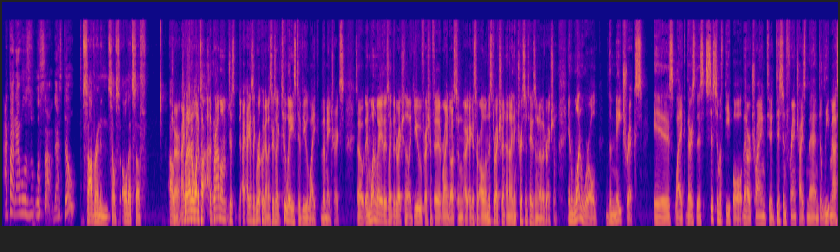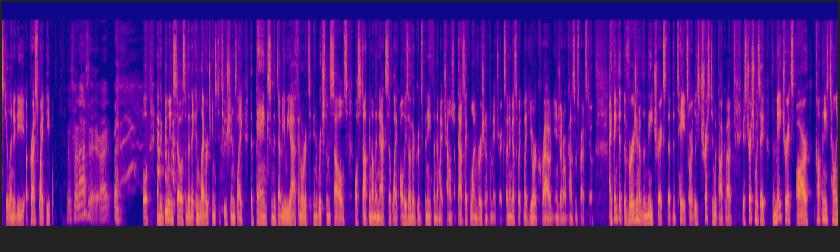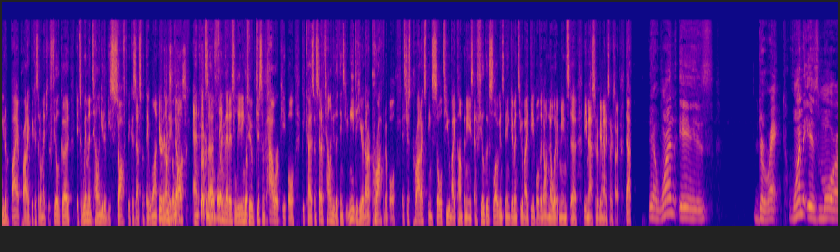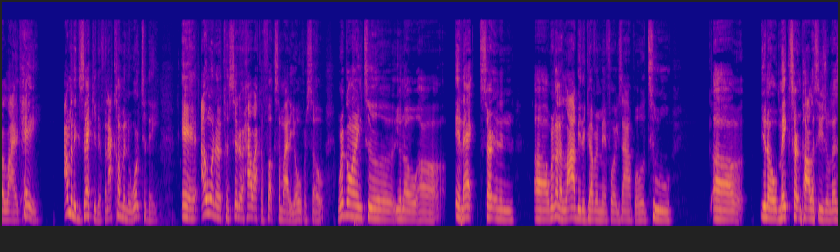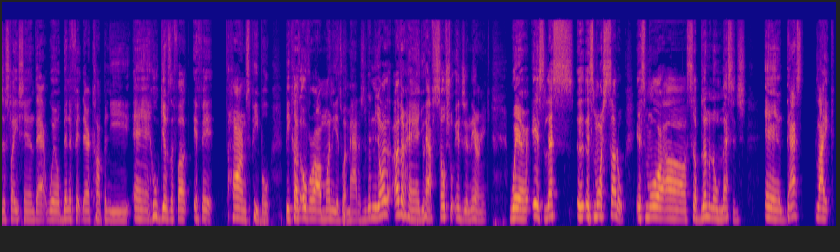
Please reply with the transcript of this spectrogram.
I thought that was what's up. That's dope. sovereign and self, all that stuff. Uh, Sure. but I, don't want to talk. The problem, just I I guess, like real quick on this. There's like two ways to view like the Matrix. So in one way, there's like the direction that like you, Fresh and Fit, Ryan Dawson, I guess, are all in this direction, and I think Tristan takes in another direction. In one world, the Matrix is like there's this system of people that are trying to disenfranchise men, delete masculinity, oppress white people. That's what I said, right? and they're doing so so that they can leverage institutions like the banks and the WEF in order to enrich themselves while stomping on the necks of like all these other groups beneath them that might challenge them. That's like one version of the Matrix. I think that's what like your crowd in general kind of subscribes to. I think that the version of the Matrix that the Tates, or at least Tristan would talk about, is Tristan would say the Matrix are companies telling you to buy a product because it'll make you feel good. It's women telling you to be soft because that's what they want, Here even though comes they the don't. And Here it's a thing that is leading to disempower people because instead of telling you the things you need to hear that aren't profitable, it's just products being sold to you by companies and feel good slogans being given to you by people that don't know what it means to be masculine or be masculine. Sorry. That's yeah, one is direct. One is more like, hey, I'm an executive and I come into work today and I want to consider how I can fuck somebody over. So we're going to, you know, uh, enact certain, uh, we're going to lobby the government, for example, to, uh, you know, make certain policies or legislation that will benefit their company. And who gives a fuck if it harms people because overall money is what matters. And then on the other hand, you have social engineering where it's less, it's more subtle, it's more uh, subliminal message. And that's like,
